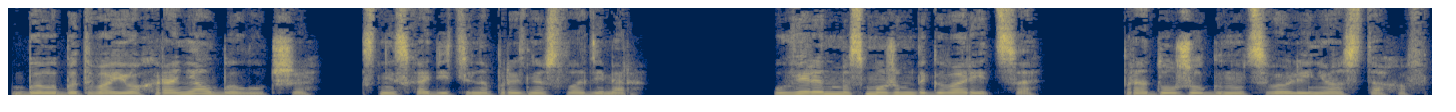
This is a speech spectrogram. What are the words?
«Было бы твое, охранял бы лучше», — снисходительно произнес Владимир. «Уверен, мы сможем договориться», — продолжил гнуть свою линию Астахов.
